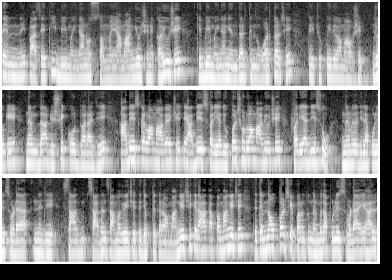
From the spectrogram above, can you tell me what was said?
તેમની પાસેથી બે મહિનાનો સમય આ માંગ્યો છે અને કહ્યું છે કે બે મહિનાની અંદર તેમનું વળતર છે. તે ચૂકવી દેવામાં આવશે. જો કે નર્મદા ડિસ્ટ્રિક્ટ કોર્ટ દ્વારા જે આદેશ કરવામાં આવ્યા છે, તે આદેશ ફરિયાદી ઉપર છોડવામાં આવ્યો છે. ફરિયાદી શું? નર્મદા જિલ્લા પોલીસ વડાને જે સાધ- સાધન સામગ્રી છે તે જપ્ત કરવા માંગે છે કે રાહત આપવા માંગે છે, તે તેમના ઉપર છે. પરંતુ નર્મદા પોલીસ વડાએ હાલ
